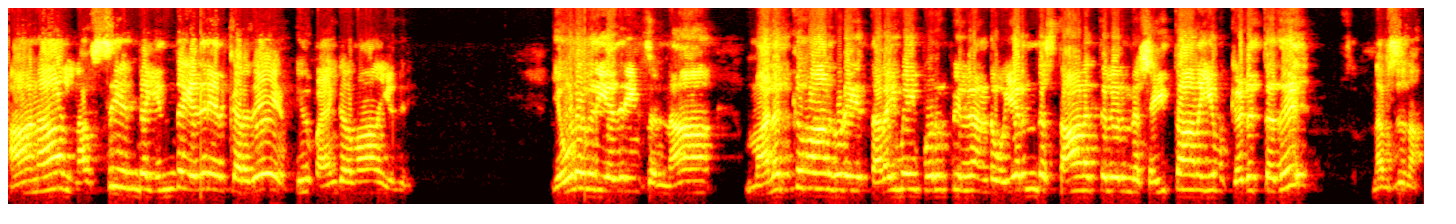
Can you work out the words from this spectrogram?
ஆனால் நப்சு என்ற இந்த எதிரி இருக்கிறதே இது பயங்கரமான எதிரி. எவ்வளவு பெரிய எதிரின்னு சொன்னா மலக்குமார்களுடைய தலைமை பொறுப்பில் அந்த உயர்ந்த ஸ்தானத்தில் இருந்த சைத்தானையும் கெடுத்தது நப்சு தான்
